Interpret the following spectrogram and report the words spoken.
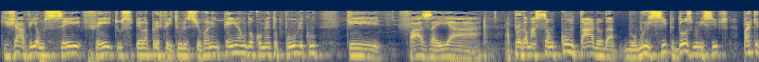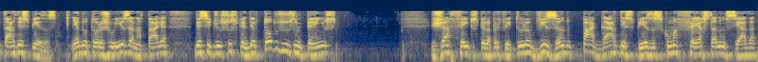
que já haviam ser feitos pela prefeitura de Silvânia. Empenho é um documento público que faz aí a, a programação contábil da, do município, dos municípios, para quitar despesas. E a doutora juíza Natália decidiu suspender todos os empenhos já feitos pela prefeitura visando pagar despesas com uma festa anunciada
